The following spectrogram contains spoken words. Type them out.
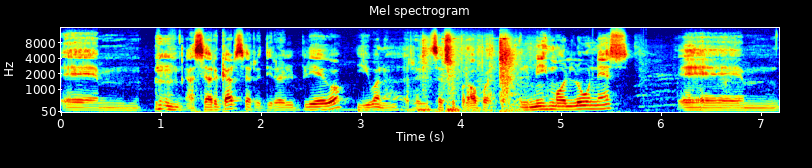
em, acercarse, retirar el pliego y bueno, realizar su propuesta. El mismo lunes em,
